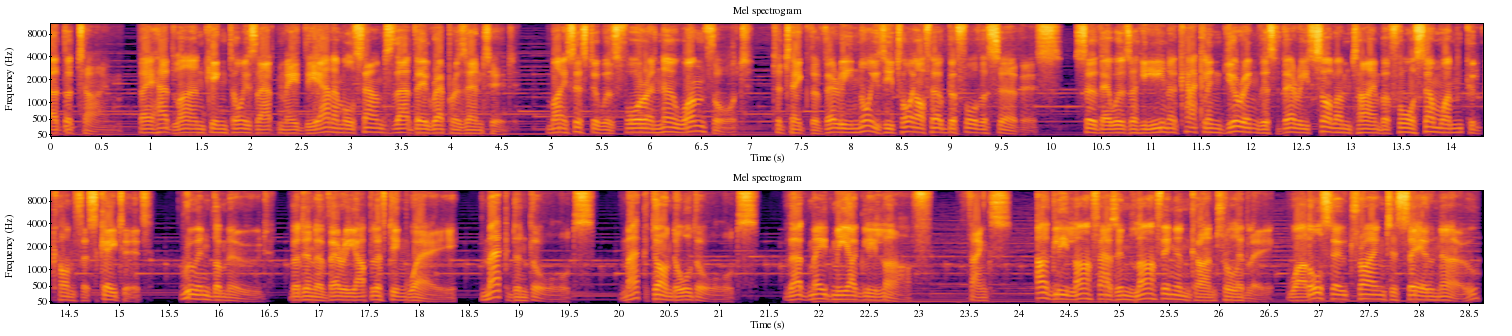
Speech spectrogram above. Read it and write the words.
At the time, they had Lion King toys that made the animal sounds that they represented. My sister was 4 and no one thought to take the very noisy toy off her before the service. So there was a hyena cackling during this very solemn time before someone could confiscate it. Ruined the mood, but in a very uplifting way. McDonald's. McDonald's. That made me ugly laugh. Thanks. Ugly laugh as in laughing uncontrollably while also trying to say oh no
